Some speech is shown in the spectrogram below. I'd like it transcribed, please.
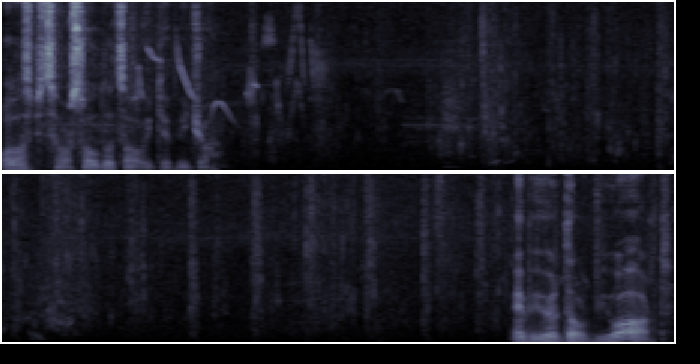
ყველას ვიცი ვარ, საუდა წავიდე ბიჭო. ები ვერ დავბივართ?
